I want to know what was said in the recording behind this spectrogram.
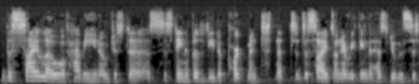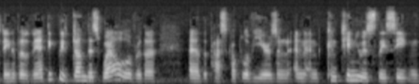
the silo of having you know just a, a sustainability department that decides on everything that has to do with sustainability. I think we've done this well over the uh, the past couple of years and, and and continuously seeing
